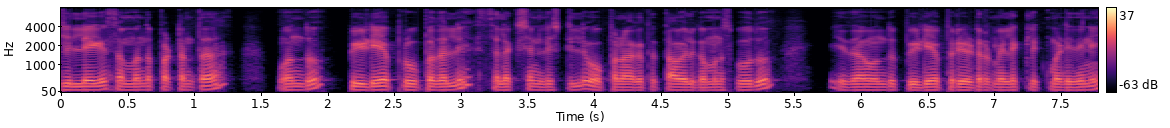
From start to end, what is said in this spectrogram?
ಜಿಲ್ಲೆಗೆ ಸಂಬಂಧಪಟ್ಟಂಥ ಒಂದು ಪಿ ಡಿ ಎಫ್ ರೂಪದಲ್ಲಿ ಸೆಲೆಕ್ಷನ್ ಲಿಸ್ಟಲ್ಲಿ ಓಪನ್ ಆಗುತ್ತೆ. ತಾವು ಇಲ್ಲಿ ಗಮನಿಸ್ಬೋದು. ಇದ ಒಂದು ಪಿ ಡಿ ಎಫ್ ರೀಡರ್ ಮೇಲೆ ಕ್ಲಿಕ್ ಮಾಡಿದ್ದೀನಿ.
